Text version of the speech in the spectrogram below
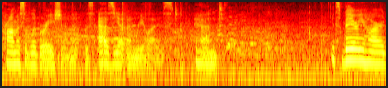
promise of liberation that was as yet unrealized. And it's very hard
